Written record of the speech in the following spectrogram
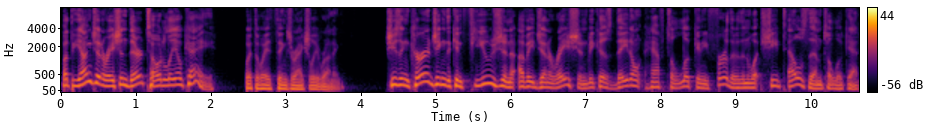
But the young generation, they're totally okay with the way things are actually running. She's encouraging the confusion of a generation because they don't have to look any further than what she tells them to look at.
